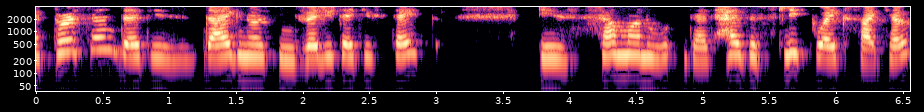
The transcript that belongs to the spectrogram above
A person that is diagnosed in vegetative state is someone that has a sleep wake cycle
